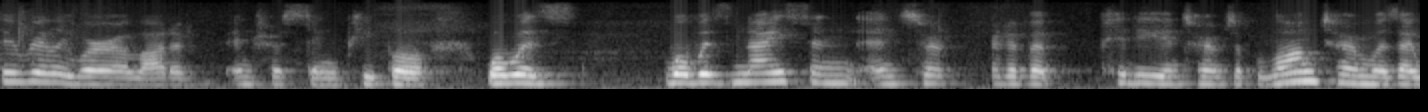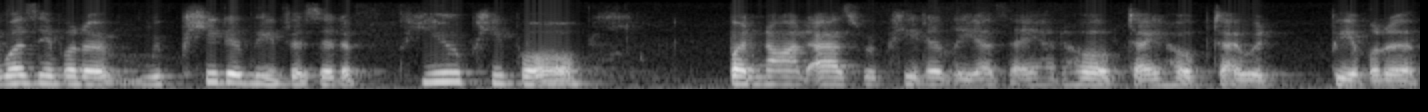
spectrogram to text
there really were a lot of interesting people. What was what was nice and, and sort of a pity in terms of long term was I was able to repeatedly visit a few people, but not as repeatedly as I had hoped. I hoped I would be able to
